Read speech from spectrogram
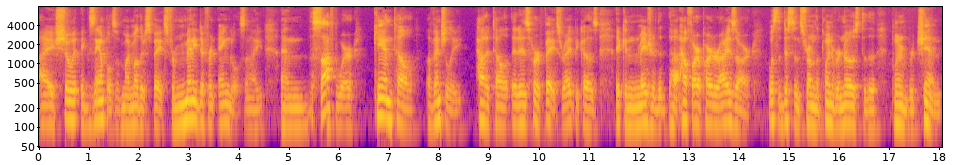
I show it examples of my mother's face from many different angles and I and the software can tell eventually how to tell it is her face, right? Because it can measure the uh, how far apart her eyes are, what's the distance from the point of her nose to the point of her chin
